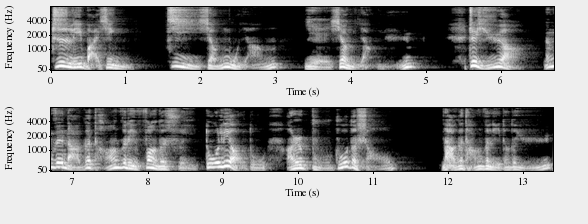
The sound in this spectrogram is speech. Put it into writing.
治理百姓既像牧羊，也像养鱼。这鱼啊，能在哪个塘子里放的水多料多，而捕捉的少？哪个塘子里头的鱼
